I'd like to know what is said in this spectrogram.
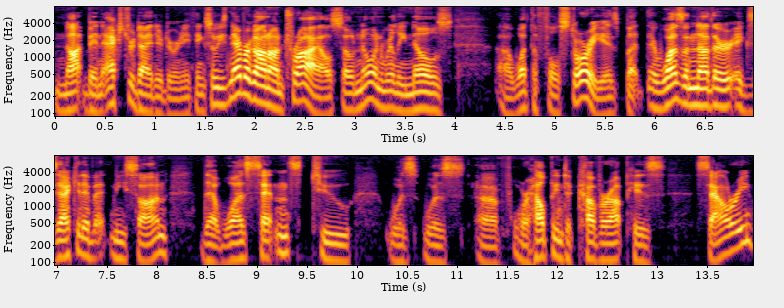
not been extradited or anything. So he's never gone on trial, so no one really knows uh, what the full story is. But there was another executive at Nissan that was sentenced to was was uh, for helping to cover up his salary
